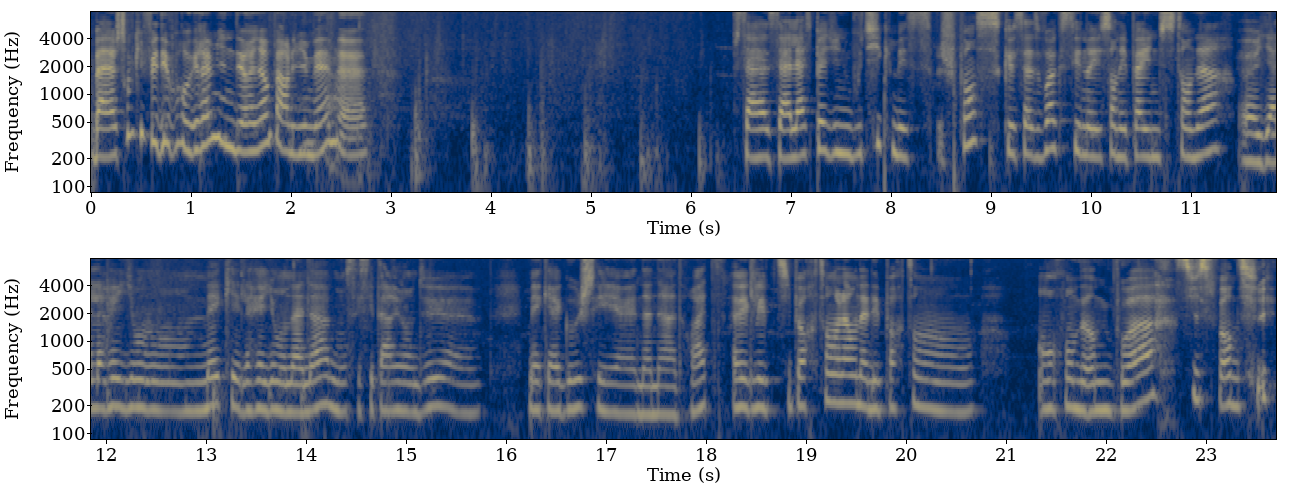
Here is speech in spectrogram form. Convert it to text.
bah je trouve qu'il fait des progrès mine de rien par lui-même. Euh. Ça, a l'aspect d'une boutique, mais je pense que ça se voit que c'en est pas une standard. Il euh, y a le rayon mec et le rayon nana. Bon, c'est séparé en deux. Euh, mec à gauche et euh, nana à droite. Avec les petits portants, là, on a des portants en, rondin de bois, suspendus.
